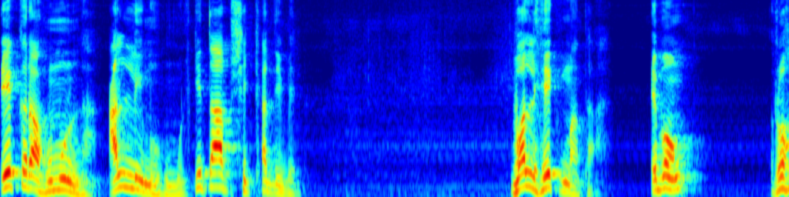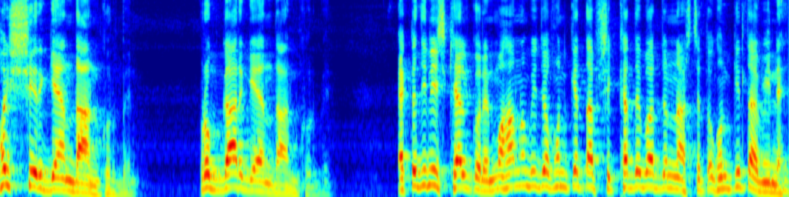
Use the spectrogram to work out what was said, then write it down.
একরা হুমুল না আল্লি মুহমুল কিতাব শিক্ষা দিবেন। ওয়াল হেকমাতা, এবং রহস্যের জ্ঞান দান করবেন, প্রজ্ঞার জ্ঞান দান করবেন। একটা জিনিস খেয়াল করেন, মহানবী যখন কিতাব শিক্ষা দেবার জন্য আসছে, তখন কিতাবই নাই।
